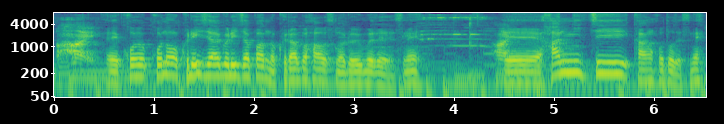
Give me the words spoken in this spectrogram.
はい。えーこのこのクレイジーアグリジャパンのクラブハウスのルームでですね、はい。えー半日間ほどですね、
